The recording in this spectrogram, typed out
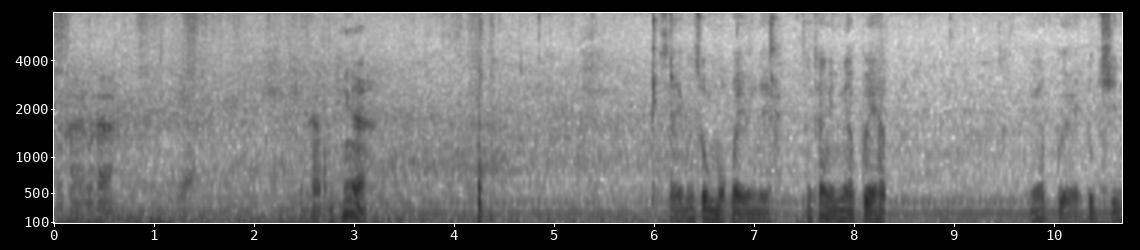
ราคาราคาราคาเป็นเฮียใส่บางซุ่มหมกไว้เพียงเลยทั้งเครื่องนี่เป็นเนื้อเปื่อยครับ เนื้อเปื่อยลูกชิ้น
